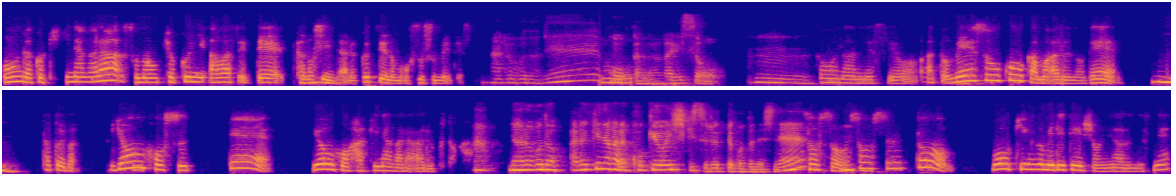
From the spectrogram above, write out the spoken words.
音楽聴きながら、その曲に合わせて楽しんで歩くっていうのもおすすめです。なるほどね。うん効果が上がりそう。うん。そうなんですよ。あと、瞑想効果もあるので、うん、例えば、4歩吸って、4歩吐きながら歩くとか。あなるほど。歩きながら呼吸を意識するってことですね。そうそうう。んそうすると、ウォーキングメディテーションになるんですね。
